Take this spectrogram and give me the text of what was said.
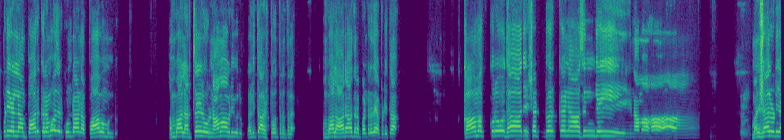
எப்படியெல்லாம் பார்க்கிறோமோ அதற்கு உண்டான பாவம் உண்டு. அம்பாள் அர்ச்சனையில ஒரு நாமாவளி வரும் லலிதா அஷ்டோத்திரத்துல அம்பாள் ஆராதனை பண்றதே அப்படித்தான். காமக்ரோதாதி ஷட்வர்க்க நாசிங்கை நமஹா. மனுஷாலுடைய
